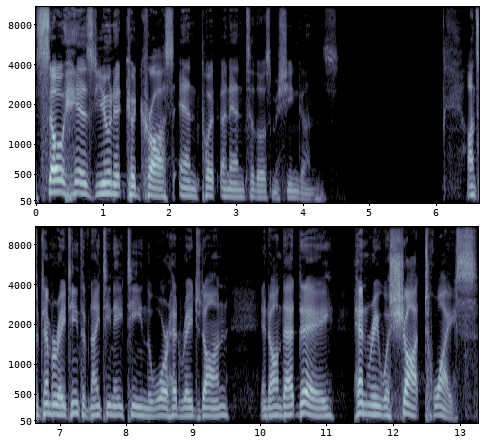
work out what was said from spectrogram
so his unit could cross and put an end to those machine guns. On September 18th of 1918, the war had raged on, and on that day, Henry was shot twice,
